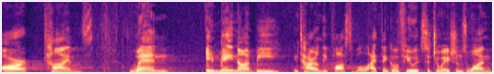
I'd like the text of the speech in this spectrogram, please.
are times when it may not be entirely possible. I think of a few situations. One,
